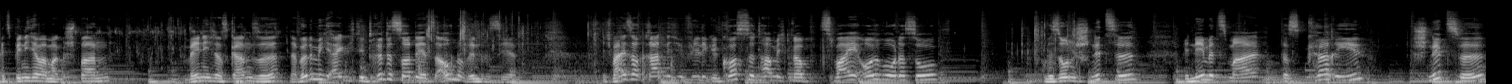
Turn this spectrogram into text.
Jetzt bin ich aber mal gespannt, wenn ich das Ganze, da würde mich eigentlich die dritte Sorte jetzt auch noch interessieren. Ich weiß auch gerade nicht, wie viel die gekostet haben. Ich glaube 2 Euro oder so. Für so einen Schnitzel. Wir nehmen jetzt mal das Curry, Schnitzel,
